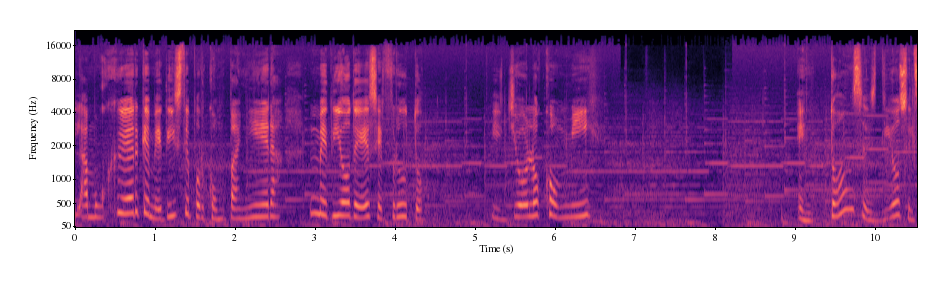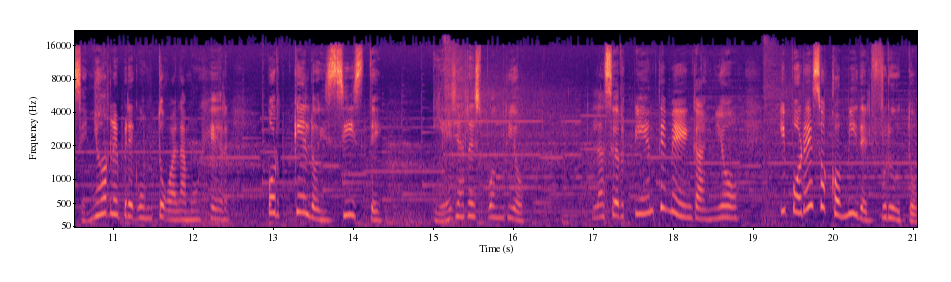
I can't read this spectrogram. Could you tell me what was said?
la mujer que me diste por compañera me dio de ese fruto y yo lo comí. Entonces Dios el Señor le preguntó a la mujer, ¿por qué lo hiciste? Y ella respondió, la serpiente me engañó y por eso comí del fruto.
